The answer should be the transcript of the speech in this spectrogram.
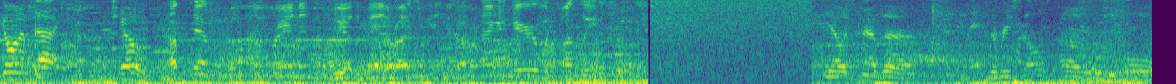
it going? I'm Zach. Joe. I'm Tim. I'm Brandon. We are the band Rise Against. We're hanging here with Unleashed. You know, it's kind of the the results of people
